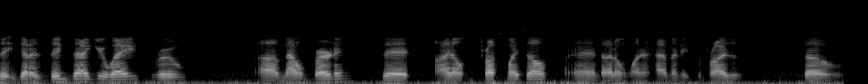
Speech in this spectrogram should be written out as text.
you got to zigzag your way through uh, Mount Vernon that I don't trust myself and I don't want to have any surprises. So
